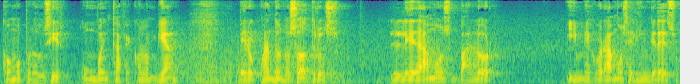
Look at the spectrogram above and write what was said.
cómo producir un buen café colombiano. Pero cuando nosotros le damos valor y mejoramos el ingreso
